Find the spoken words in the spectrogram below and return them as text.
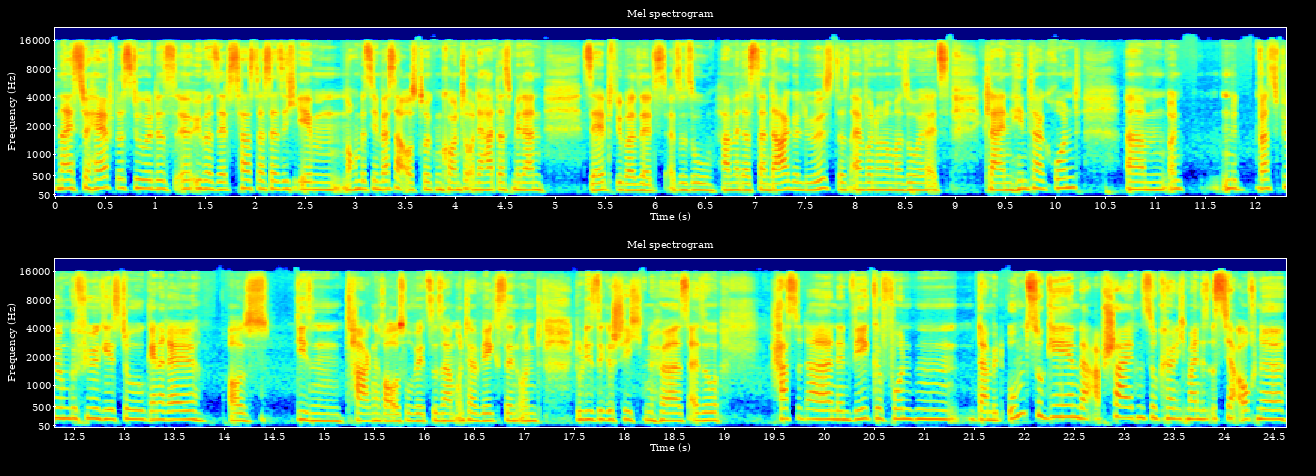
nice to have, dass du das äh, übersetzt hast, dass er sich eben noch ein bisschen besser ausdrücken konnte. Und er hat das mir dann selbst übersetzt. Also so haben wir das dann da gelöst. Das einfach nur noch mal so als kleinen Hintergrund. Ähm, und mit was für einem Gefühl gehst du generell aus diesen Tagen raus, wo wir zusammen unterwegs sind und du diese Geschichten hörst? Also Hast du da einen Weg gefunden, damit umzugehen, da abschalten zu können? Ich meine, es ist ja auch eine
